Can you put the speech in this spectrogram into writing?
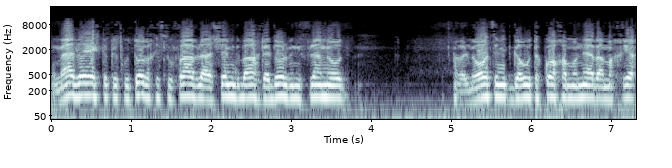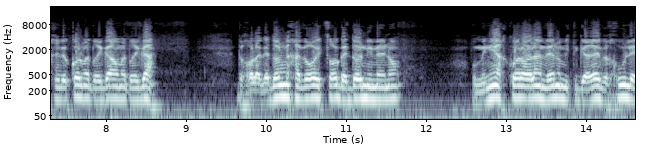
ומאז היה השתוקקותו וכיסופיו להשם יתברך גדול ונפלא מאוד. אבל מעוצם התגרות הכוח המונע והמכריח שבכל מדרגה ומדרגה. וכל הגדול מחברו יצרו גדול ממנו, ומניח כל העולם ואינו מתגרה וכולי,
